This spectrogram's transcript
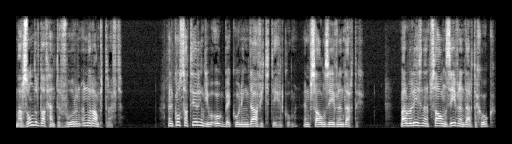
maar zonder dat hen tevoren een ramp treft. Een constatering die we ook bij koning David tegenkomen, in Psalm 37. Maar we lezen in Psalm 37 ook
